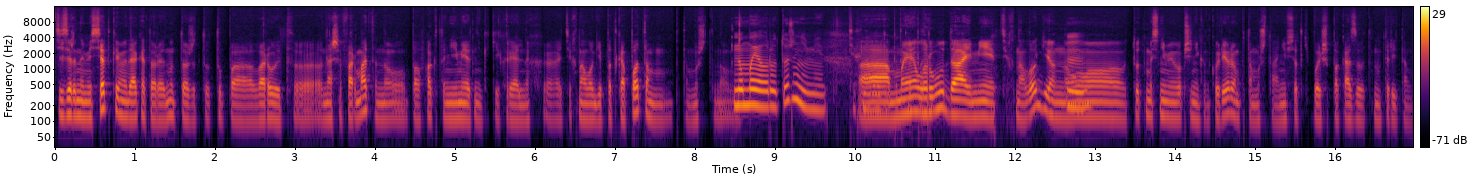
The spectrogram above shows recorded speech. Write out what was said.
тизерными сетками, да, которые, ну, тоже тупо воруют э, наши форматы, но по факту не имеют никаких реальных э, технологий под капотом, потому что, ну... Ну, Mail.ru тоже не имеет технологий а, Mail.ru, да, имеет технологию, но mm. тут мы с ними вообще не конкурируем, потому что они все-таки больше показывают внутри там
